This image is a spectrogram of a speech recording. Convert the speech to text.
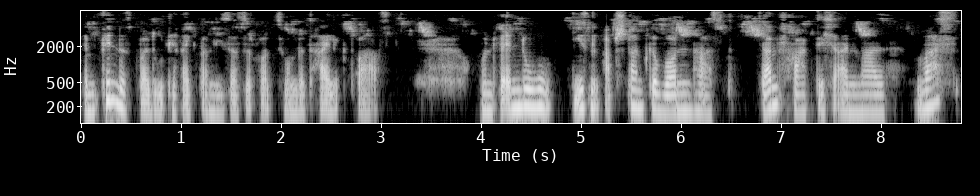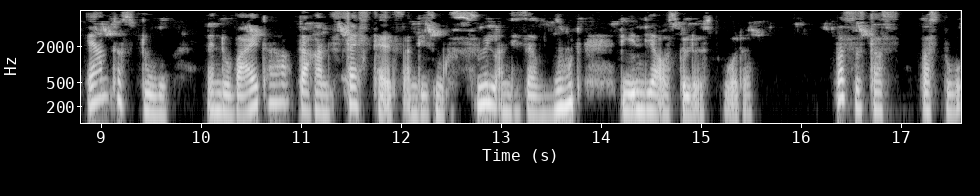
empfindest, weil du direkt an dieser Situation beteiligt warst. Und wenn du diesen Abstand gewonnen hast, dann frag dich einmal, was erntest du, wenn du weiter daran festhältst, an diesem Gefühl, an dieser Wut, die in dir ausgelöst wurde? Was ist das, was du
